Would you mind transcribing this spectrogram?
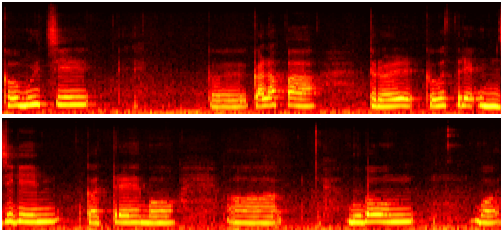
그 물질 그 깔라빠들을 그것들의 움직임, 그것들의 뭐 어, 무거움, 뭐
